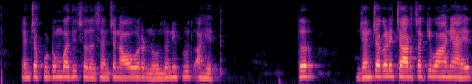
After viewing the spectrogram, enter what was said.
ज्यांच्या कुटुंबातील सदस्यांच्या नावावर नोंदणीकृत आहेत. तर ज्यांच्याकडे चारचाकी वाहने आहेत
